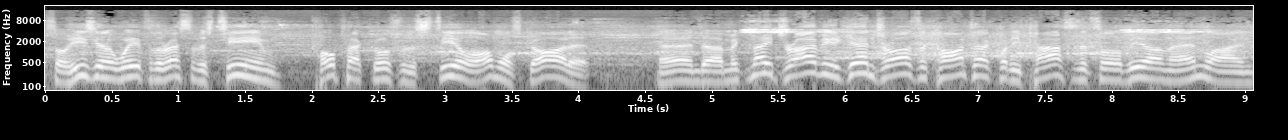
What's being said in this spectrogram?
So he's going to wait for the rest of his team. Popek goes for the steal, almost got it. And uh, McKnight driving again, draws the contact, but he passes it, so it'll be on the end line.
